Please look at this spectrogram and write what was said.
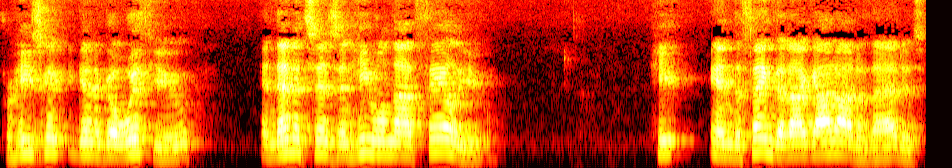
For he's going to go with you. And then it says, And he will not fail you. He, and the thing that I got out of that is,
